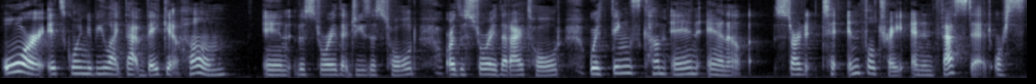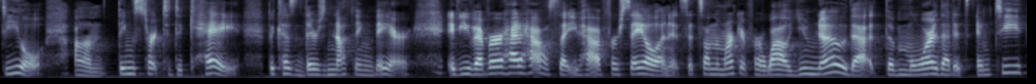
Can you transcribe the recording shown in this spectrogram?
or it's going to be like that vacant home in the story that Jesus told, or the story that I told, where things come in and start to infiltrate and infest it or steal. Um, things start to decay because there's nothing there. If you've ever had a house that you have for sale and it sits on the market for a while, you know that the more that it's empty,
